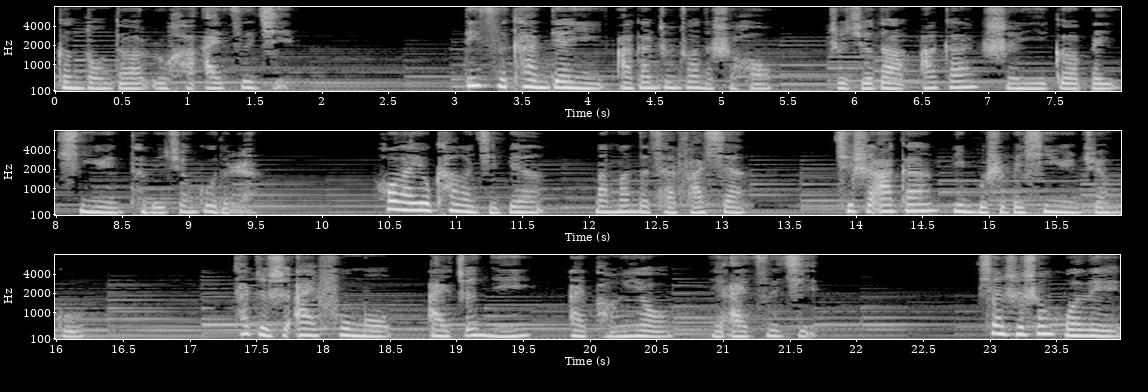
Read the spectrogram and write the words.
更懂得如何爱自己。第一次看电影《阿甘正传》的时候。只觉得阿甘是一个被幸运特别眷顾的人，后来又看了几遍，慢慢的才发现，其实阿甘并不是被幸运眷顾，他只是爱父母、爱珍妮、爱朋友，也爱自己。现实生活里，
